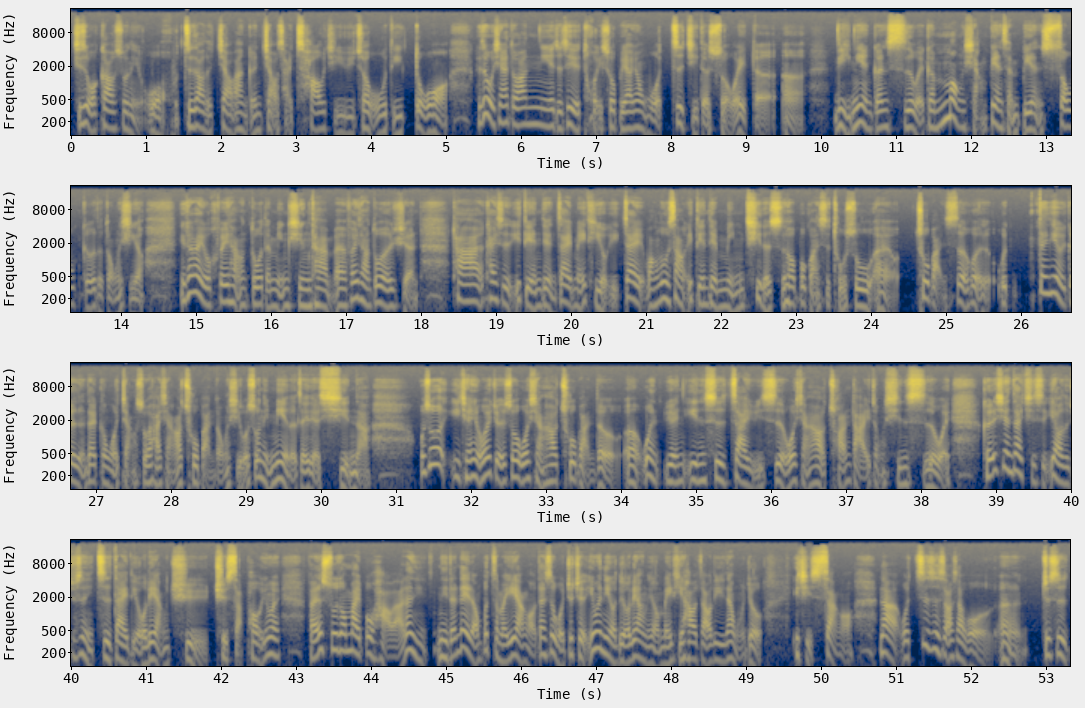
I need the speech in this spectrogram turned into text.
其实我告诉你，我知道的教案跟教材超级宇宙无敌多，可是我现在都要捏着自己的腿，说不要用我自己的所谓的呃。理念跟思维跟梦想变成别人收割的东西哦，你看看有非常多的明星，他呃非常多的人，他开始一点点在媒体有一在网络上有一点点名气的时候，不管是图书呃出版社或者我那天有一个人在跟我讲说他想要出版东西，我说你灭了这点心啊。我说以前也会觉得说，我想要出版的，呃，问原因是在于是我想要传达一种新思维，可是现在其实要的就是你自带流量去去 support，因为反正书都卖不好啊，那你你的内容不怎么样哦，但是我就觉得，因为你有流量，你有媒体号召力，那我们就一起上哦。那我至至少少我嗯，就是。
